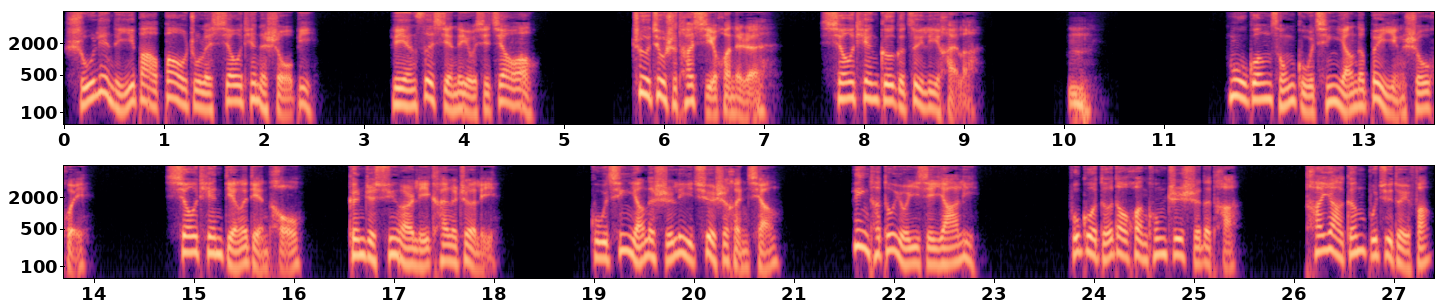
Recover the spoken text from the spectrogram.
熟练的一把抱住了萧天的手臂，脸色显得有些骄傲。这就是他喜欢的人，萧天哥哥最厉害了。嗯，目光从古青阳的背影收回，萧天点了点头，跟着薰儿离开了这里。古青阳的实力确实很强，令他都有一些压力。不过得到幻空之时的他，他压根不惧对方，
